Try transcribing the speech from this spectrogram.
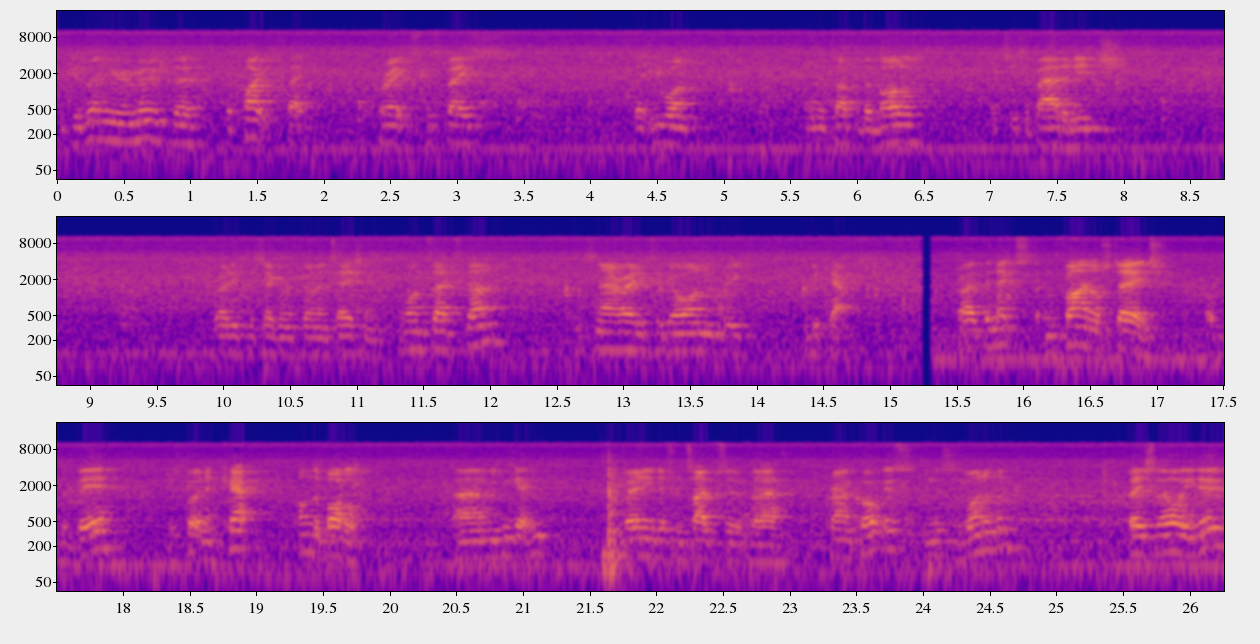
because when you remove the, the pipe, that creates the space that you want in the top of the bottle, which is about an inch, ready for second fermentation. Once that's done, it's now ready to go on and be, to be capped. Right, the next and final stage of the beer is putting a cap on the bottle. Um, you can get many different types of uh, crown corkers, and this is one of them. Basically, all you do,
